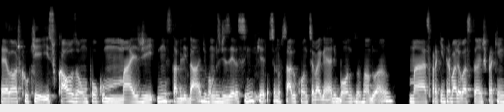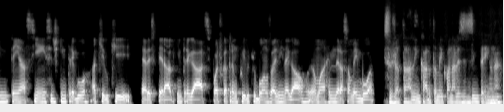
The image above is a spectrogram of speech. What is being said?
é lógico que isso causa um pouco mais de instabilidade, vamos dizer assim, porque você não sabe quanto você vai ganhar de bônus no final do ano. mas para quem trabalhou bastante, para quem tem a ciência de que entregou aquilo que era esperado que entregasse, pode ficar tranquilo que o bônus vai vir legal, é uma remuneração bem boa. Isso já está linkado também com a análise de desempenho, né?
